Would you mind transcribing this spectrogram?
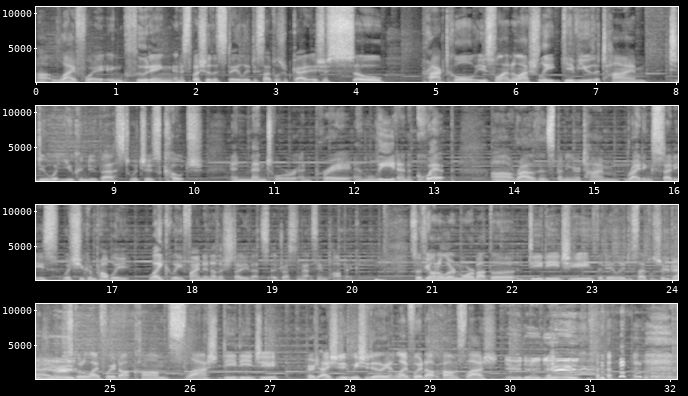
uh, Lifeway, including and especially this daily discipleship guide, is just so practical, useful, and it'll actually give you the time to do what you can do best, which is coach and mentor and pray and lead and equip. Uh, rather than spending your time writing studies, which you can probably likely find another study that's addressing that same topic. So if you want to learn more about the DDG, the Daily Discipleship Guide, just go to lifeway.com slash DDG. Or I should do, we should do that again. Lifeway.com slash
